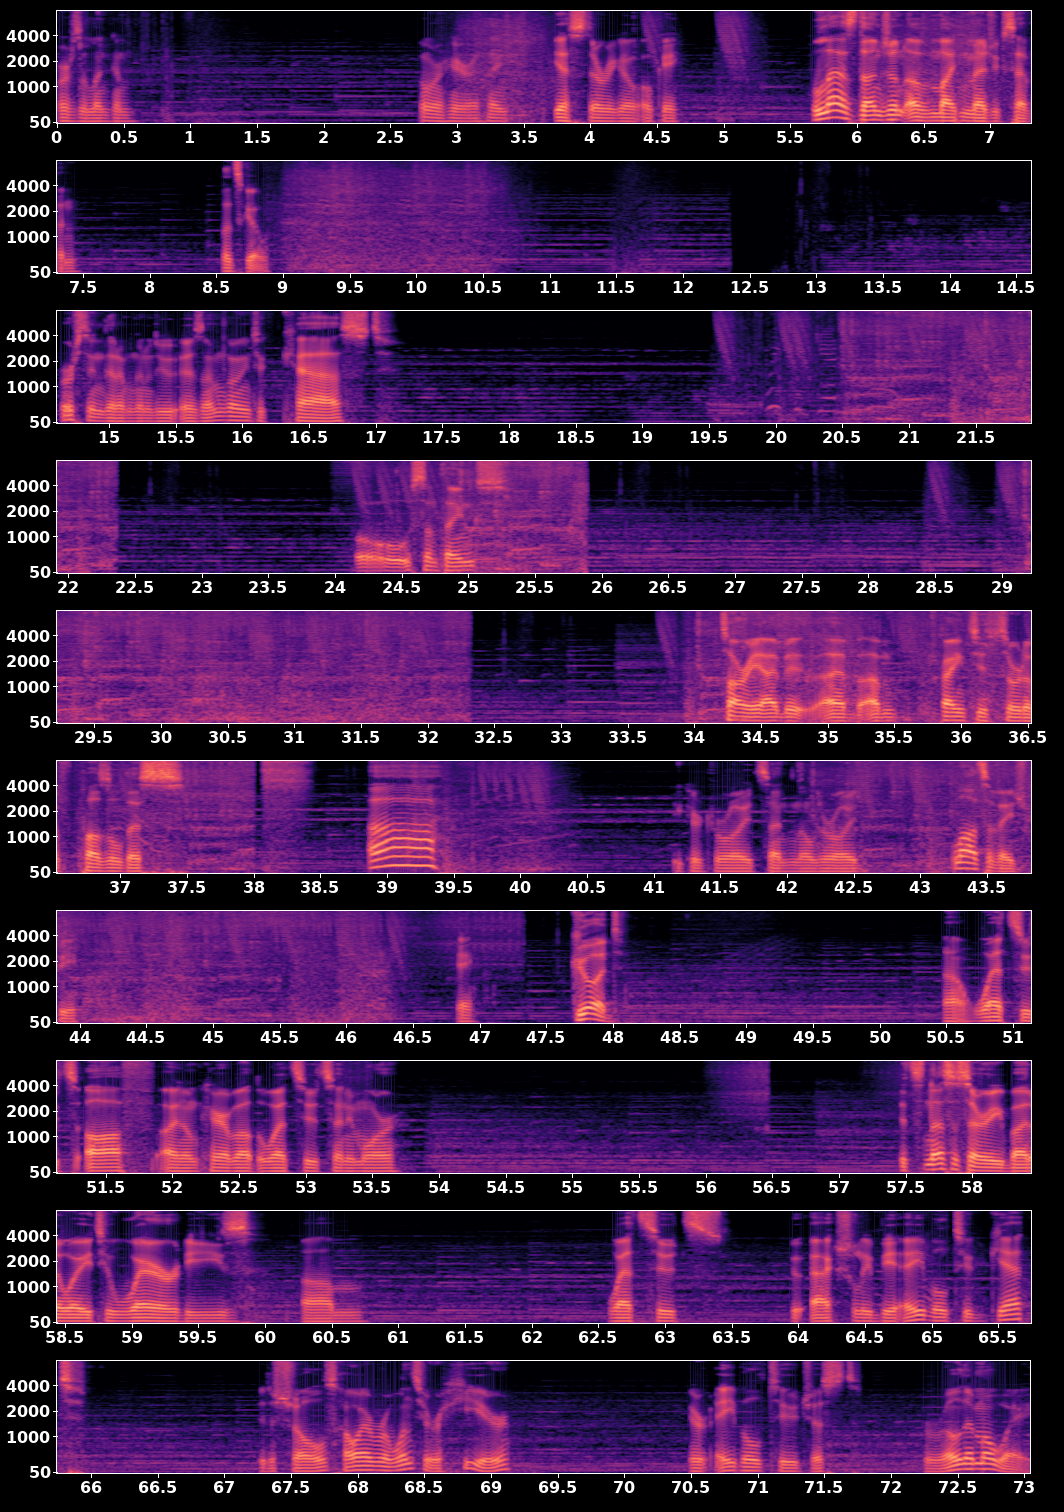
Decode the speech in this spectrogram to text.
Where's the Lincoln? Somewhere here, I think. Yes, there we go. Okay. Last dungeon of Might and Magic 7. Let's go. First thing that I'm going to do is I'm going to cast... Oh, some things. Sorry, I I'm trying to sort of puzzle this. Ah! Seeker droid, sentinel droid. Lots of HP. Okay. Good. Now, wetsuits off. I don't care about the wetsuits anymore. It's necessary, by the way, to wear these um, wetsuits to actually be able to get to the shoals. However, once you're here, you're able to just throw them away.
